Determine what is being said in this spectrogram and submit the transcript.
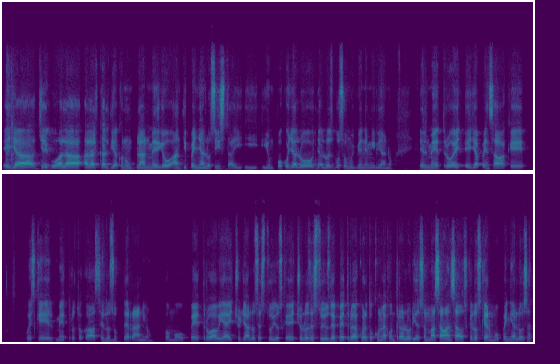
ella llegó a la, a la alcaldía con un plan medio antipeñalosista y, y, y, un poco ya lo, ya lo esbozó muy bien Emiliano. El metro, e, ella pensaba que, pues que el metro tocaba hacerlo subterráneo, como Petro había hecho ya los estudios, que de hecho los estudios de Petro, de acuerdo con la Contraloría, son más avanzados que los que armó Peñalosa.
